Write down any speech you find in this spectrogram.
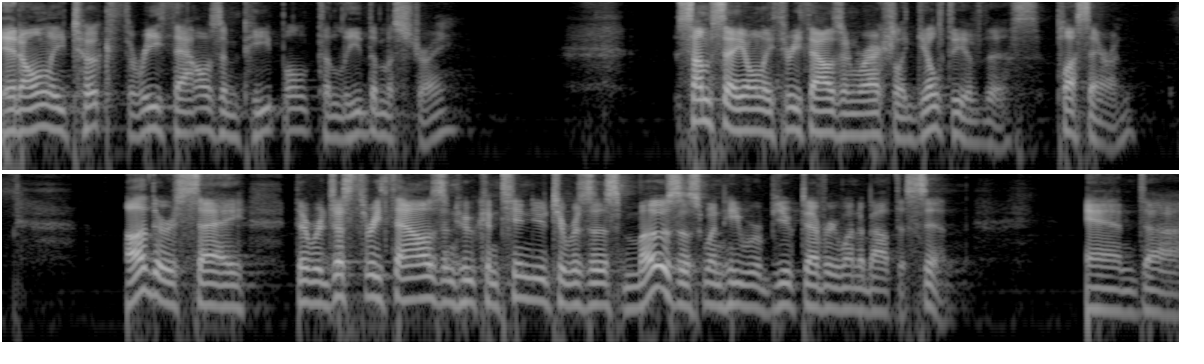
It only took 3,000 people to lead them astray. Some say only 3,000 were actually guilty of this, plus Aaron. Others say there were just 3,000 who continued to resist Moses when he rebuked everyone about the sin. And uh,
